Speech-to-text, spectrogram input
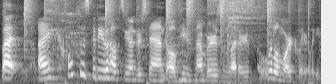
But I hope this video helps you understand all these numbers and letters a little more clearly.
